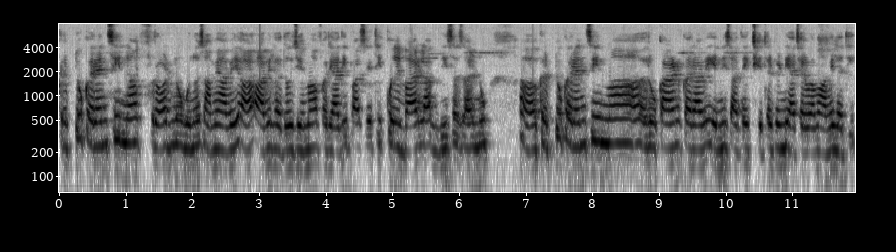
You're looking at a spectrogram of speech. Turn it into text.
ક્રિપ્ટોકરન્સીના ફ્રોડનો ગુનો સામે આવે આવેલ હતો, જેમાં ફરિયાદી પાસેથી કુલ બાર લાખ વીસ હજારનું ક્રિપ્ટોકરન્સીમાં રોકાણ કરાવી એમની સાથે એક છેતરપિંડી આચરવામાં આવેલ હતી.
